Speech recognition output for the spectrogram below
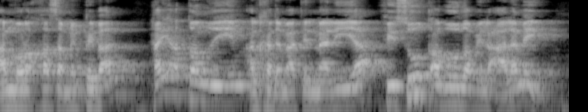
المرخصة من قبل هيئة تنظيم الخدمات المالية في سوق أبو ظبي العالمي.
